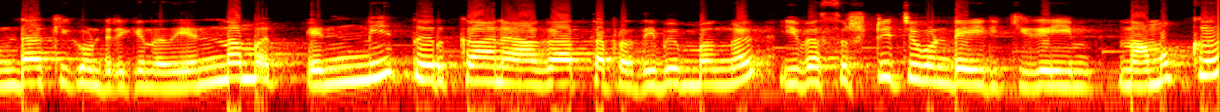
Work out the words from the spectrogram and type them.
ഉണ്ടാക്കിക്കൊണ്ടിരിക്കുന്നത്. എണ്ണ എണ്ണി തീർക്കാനാകാത്ത പ്രതിബിംബങ്ങൾ ഇവ സൃഷ്ടിച്ചുകൊണ്ടേയിരിക്കുകയും നമുക്ക്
